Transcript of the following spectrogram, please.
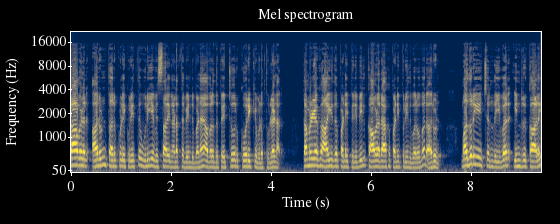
காவலர் அருண் தற்கொலை குறித்து உரிய விசாரணை நடத்த வேண்டுமென அவரது பெற்றோர் கோரிக்கை விடுத்துள்ளனர். தமிழக ஆயுதப்படை பிரிவில் காவலராக பணிபுரிந்து வருவர் அருண். மதுரையைச் சேர்ந்த இவர் இன்று காலை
